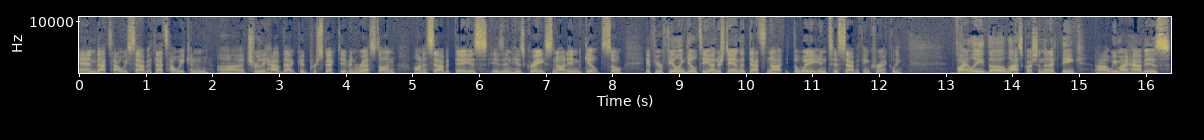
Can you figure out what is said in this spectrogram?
and that's how we Sabbath. That's how we can uh, truly have that good perspective and rest on, on a Sabbath day is, is in His grace, not in guilt. So if you're feeling guilty, understand that that's not the way into Sabbathing correctly. Finally, the last question that I think uh, we might have is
